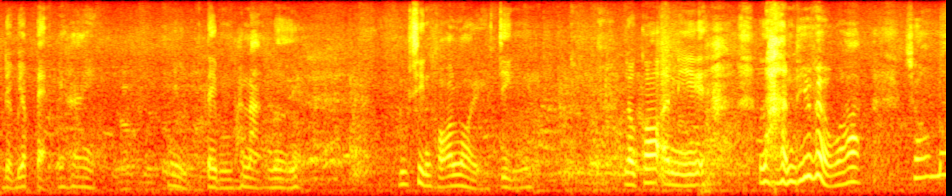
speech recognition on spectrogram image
เดี๋ยวเบียแปะไว้ให้นี่เต็มผนังเลย ลูกชิ้นเขาอร่อยจริง แล้วก็อันนี้ร้านที่แบบว่า ชอบม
